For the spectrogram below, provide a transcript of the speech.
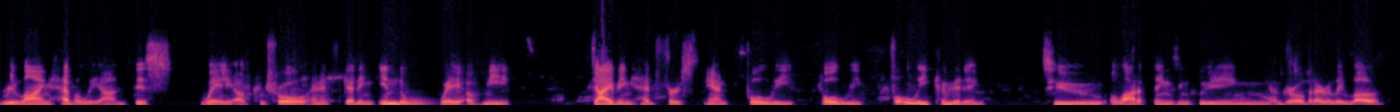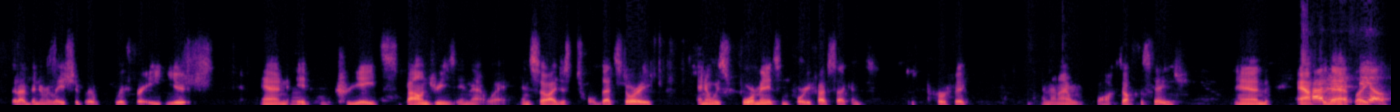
relying heavily on this way of control. And it's getting in the way of me diving headfirst and fully, fully, fully committing to a lot of things, including a girl that I really love that I've been in a relationship with, with for eight years. And mm-hmm. it creates boundaries in that way. And so I just told that story and it was four minutes and 45 seconds. It was perfect. And then I walked off the stage. And after that, like, feel?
